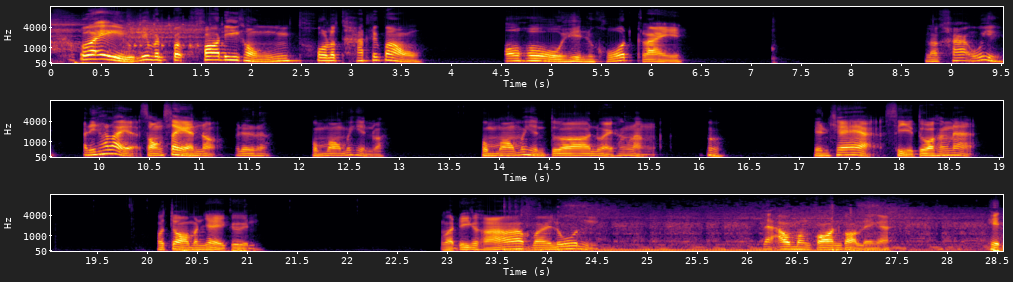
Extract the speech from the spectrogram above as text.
ๆเฮ้ย นี่มันข้อดีของโทรทัศน์หรือเปล่า โอ้โห เห็นโคตรไกล ราคา อุ้ย อันนี้เท่าไหร่อะสองแสนเนาะเดี๋ยวนะผมมองไม่เห็นวะผมมองไม่เห็นตัวหน่วยข้างหลัง เห็นแค่สี่ตัวข้างหน้า เพราะจอมันใหญ่เกิน สวัสดีครับวัยรุ่น และเอามังกรก่อนเลยไง เห็น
